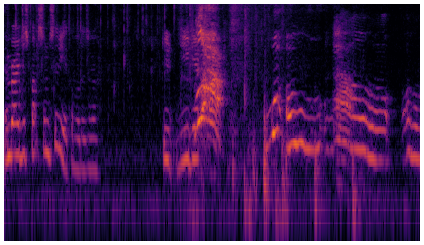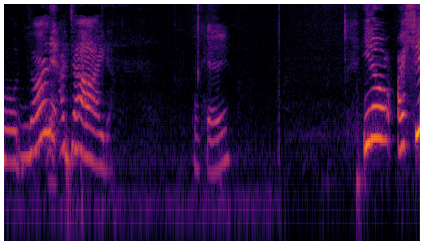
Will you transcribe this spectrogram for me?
Remember, I just bought Sim City a couple days ago. Dude, you did. Ah! Whoa! Oh, Oh, oh, darn it! I died. okay. You know, I feel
